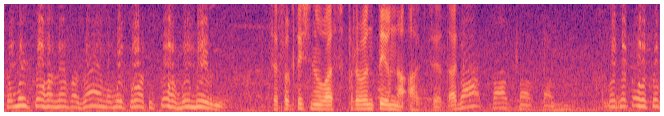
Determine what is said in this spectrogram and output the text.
що ми цього не бажаємо, ми проти цього, ми мирні. Це фактично у вас превентивна акція, так? Так, так, так, так. Бо для того, щоб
